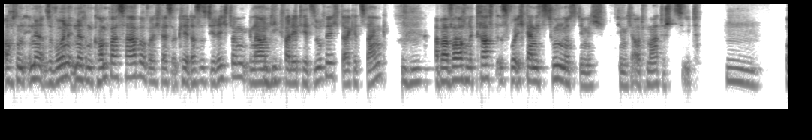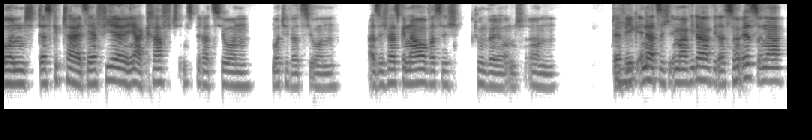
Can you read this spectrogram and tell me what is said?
auch so einen inner, sowohl einen inneren Kompass habe, wo ich weiß, okay, das ist die Richtung, genau und die mhm. Qualität suche ich, da geht's lang. Mhm. Aber wo auch eine Kraft ist, wo ich gar nichts tun muss, die mich, die mich automatisch zieht. Mhm. Und das gibt halt sehr viel, ja, Kraft, Inspiration, Motivation. Also ich weiß genau, was ich tun will und ähm, der mhm. Weg ändert sich immer wieder, wie das so ist in einer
